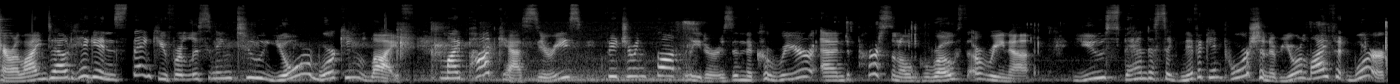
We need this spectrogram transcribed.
Caroline Dowd Higgins. Thank you for listening to Your Working Life, my podcast series featuring thought leaders in the career and personal growth arena. You spend a significant portion of your life at work,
